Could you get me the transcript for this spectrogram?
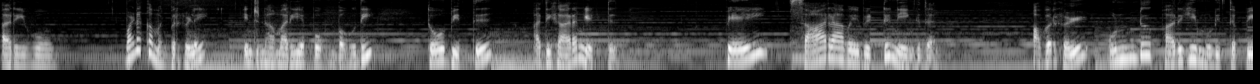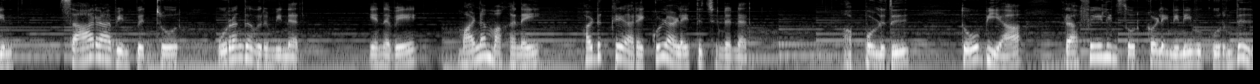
அறிவோம். வணக்கம் அன்பர்களே இன்று நாம் அறிய போகும் பகுதி தோபித்து அதிகாரம் எட்டு. பேய் சாராவை விட்டு நீங்குதல். அவர்கள் உண்டு பருகி முடித்த பின் சாராவின் பெற்றோர் உறங்க விரும்பினர். எனவே மணமகனை படுக்கை அறைக்குள் அழைத்துச் சென்றனர். அப்பொழுது தோபியா ரஃபேலின் சொற்களை நினைவு கூர்ந்து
